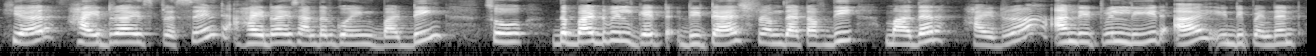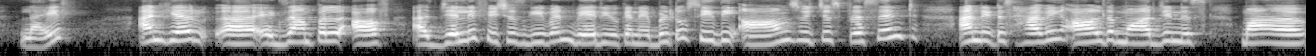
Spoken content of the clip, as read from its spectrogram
Here hydra is present, hydra is undergoing budding. So, the bud will get detached from that of the mother hydra and it will lead a independent life and here uh, example of a jellyfish is given where you can able to see the arms which is present and it is having all the margin is uh,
